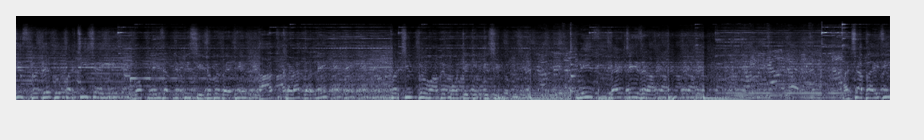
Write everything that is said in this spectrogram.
जिस बंदे को पर्ची चाहिए वो प्लीज़ अपनी अपनी सीटों पे बैठे हाथ खड़ा कर लें पर्ची पे वहाँ पे पहुंचेगी इनकी सीटों पे। प्लीज़ बैठ जाइए जरा। अच्छा भाई जी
